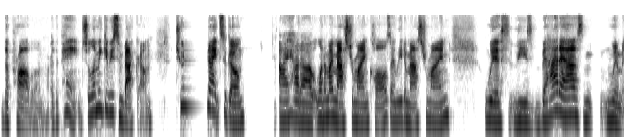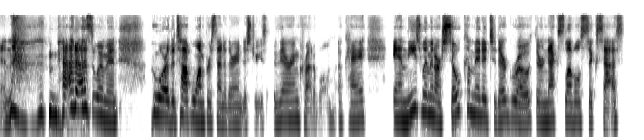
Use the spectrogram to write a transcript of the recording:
the problem or the pain. So, let me give you some background. Two nights ago, I had a, one of my mastermind calls. I lead a mastermind with these badass women, badass women who are the top 1% of their industries. They're incredible. Okay. And these women are so committed to their growth, their next level success,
